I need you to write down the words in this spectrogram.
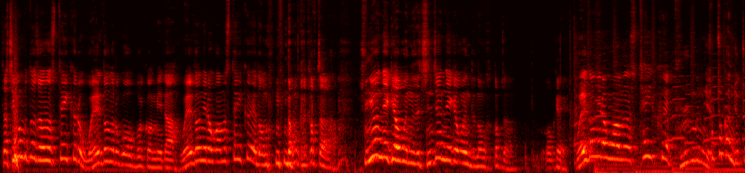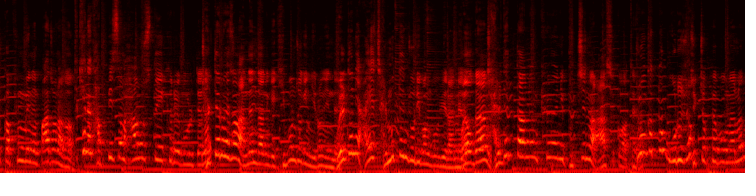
자 지금부터 저는 스테이크를 웰던으로 구워볼 겁니다. 웰던이라고 하면 스테이크에 너무 너무 가깝잖아. 중요한 얘기하고 있는데 진지한 얘기하고 있는데 너무 가깝잖아. 오케이. 웰던이라고 하면 스테이크의 불문율 촉촉한 육즙과 풍미는 빠져나가 특히나 값비싼 한우 스테이크를 구울 때는 절대로 해서는 안 된다는 게 기본적인 이론인데 웰던이 아예 잘못된 조리 방법이라면 웰던 잘 됐다는 표현이 붙지는 않았을 것 같아요. 그러니까 또 모르죠? 직접 해보면은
